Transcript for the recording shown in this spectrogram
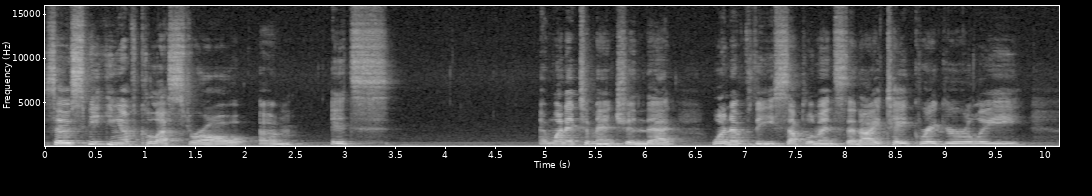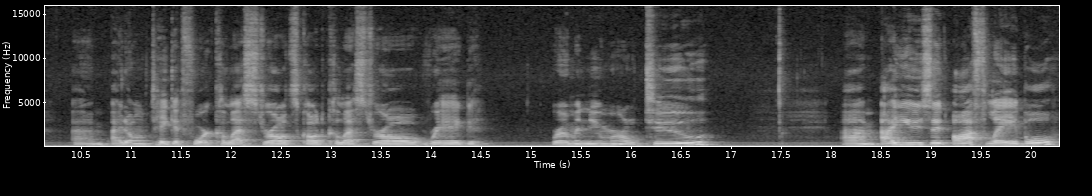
So speaking of cholesterol um, it's i wanted to mention that one of the supplements that i take regularly um, I don't take it for cholesterol. It's called cholesterol rig Roman numeral 2. Um, I use it off label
